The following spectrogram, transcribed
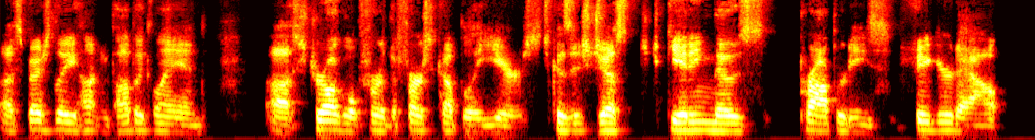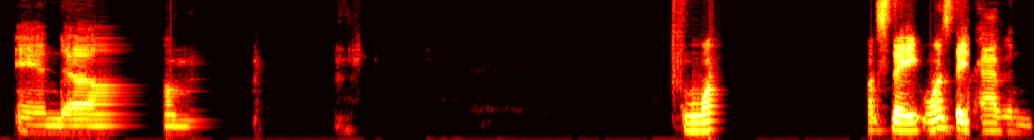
especially hunting public land, uh, struggle for the first couple of years because it's just getting those properties figured out and um, once they once they having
